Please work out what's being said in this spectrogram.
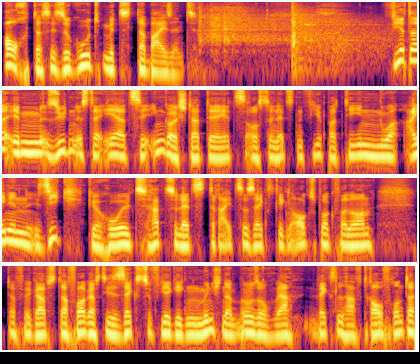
auch, dass sie so gut mit dabei sind. Vierter im Süden ist der ERC Ingolstadt, der jetzt aus den letzten vier Partien nur einen Sieg geholt hat. Zuletzt 3 zu 6 gegen Augsburg verloren. Dafür gab's, davor gab es diese 6 zu 4 gegen München, aber immer so ja, wechselhaft drauf runter.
